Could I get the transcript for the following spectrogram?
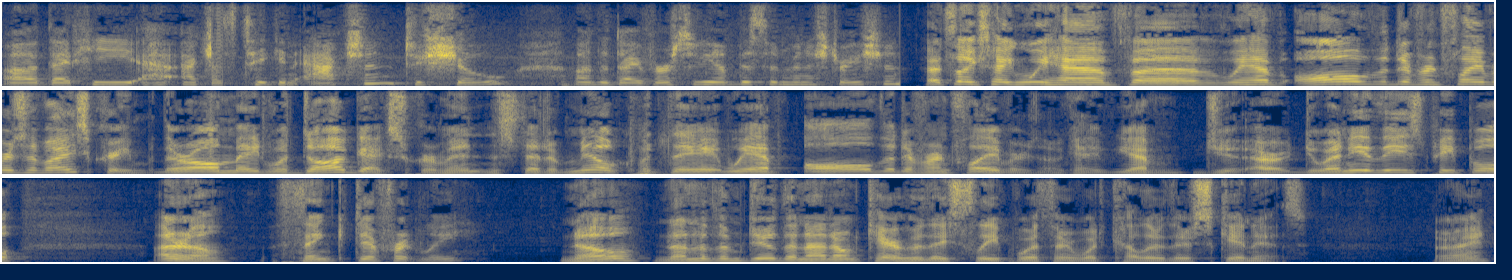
Uh, that he has taken action to show uh, the diversity of this administration. That's like saying we have uh, we have all the different flavors of ice cream. They're all made with dog excrement instead of milk, but they we have all the different flavors. Okay, you have do, are, do any of these people, I don't know, think differently? No, none of them do. Then I don't care who they sleep with or what color their skin is. All right,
